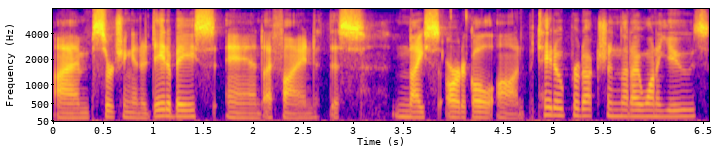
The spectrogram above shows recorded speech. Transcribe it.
I'm searching in a database and I find this nice article on potato production that I want to use.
